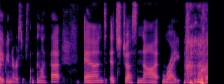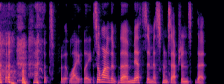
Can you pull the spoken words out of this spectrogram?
baby nurse or something like that. And it's just not right, to put it lightly. So one of the, the myths and misconceptions that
